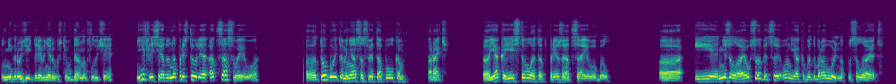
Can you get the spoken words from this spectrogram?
не грузить древнерусским в данном случае – если сяду на престоле отца своего, э, то будет у меня со святополком рать. Э, яко есть стол этот прежде отца его был. Э, и не желая усобицы, он якобы добровольно посылает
